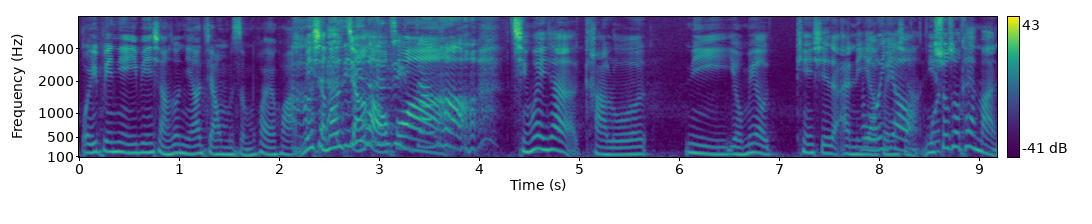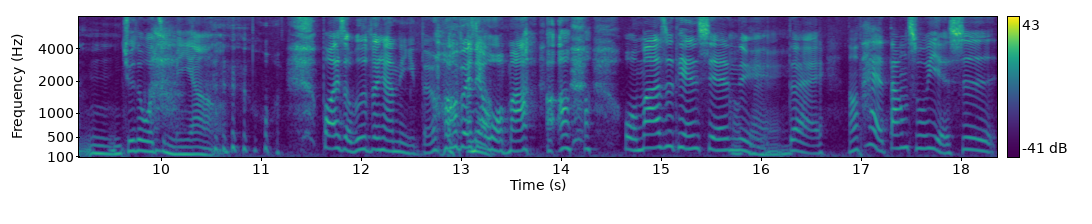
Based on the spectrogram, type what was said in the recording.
我一边念一边想说，你要讲我们什么坏话？没想到讲好话。请问一下，卡罗，你有没有天蝎的案例要分享？你说说看嘛。嗯，你觉得我怎么样？不好意思，我不是分享你的，我要分享我妈。啊啊！我妈是天蝎女.对。然后她也当初也是，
